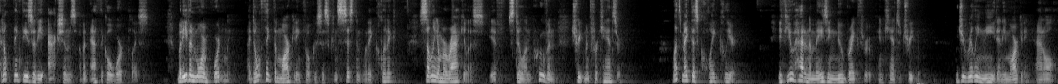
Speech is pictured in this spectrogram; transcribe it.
I don't think these are the actions of an ethical workplace, but even more importantly, I don't think the marketing focus is consistent with a clinic selling a miraculous, if still unproven, treatment for cancer. Let's make this quite clear. If you had an amazing new breakthrough in cancer treatment, would you really need any marketing at all?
